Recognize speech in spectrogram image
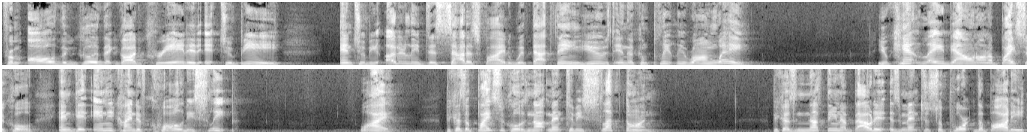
from all the good that God created it to be and to be utterly dissatisfied with that thing used in the completely wrong way. You can't lay down on a bicycle and get any kind of quality sleep. Why? Because a bicycle is not meant to be slept on. Because nothing about it is meant to support the body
